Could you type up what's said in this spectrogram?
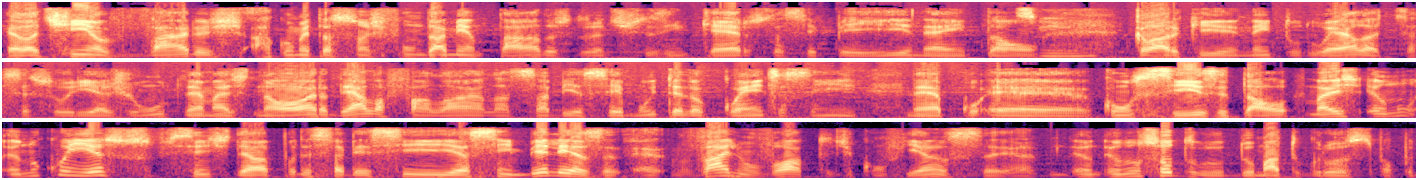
ela tinha várias argumentações fundamentadas durante os inquéritos da CPI, né? Então, claro que nem tudo ela se assessoria junto, né? Mas na hora dela falar, ela sabia ser muito eloquente, assim, né? É, concisa e tal. Mas eu não, eu não conheço o suficiente dela pra poder saber se, assim, beleza, é, vale um voto de confiança? Eu, eu não sou do, do Mato Grosso pra poder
